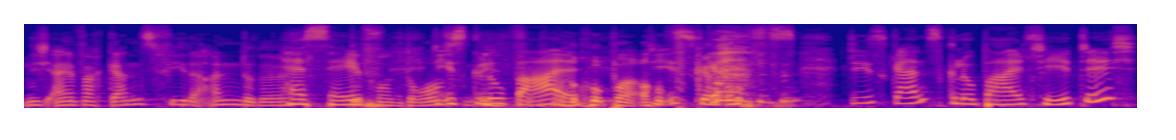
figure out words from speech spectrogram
nicht einfach ganz viele andere Herr Safe, die ist global. in Europa die, ist ganz, die ist ganz global tätig.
